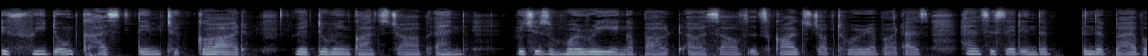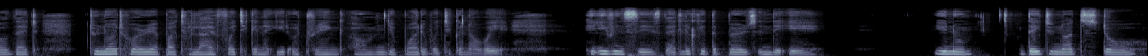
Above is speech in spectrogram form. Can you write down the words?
if we don't cast them to God, we're doing God's job and which is worrying about ourselves. It's God's job to worry about us. Hence he said in the in the Bible that do not worry about your life, what you're gonna eat or drink, um your body, what you're gonna wear. He even says that look at the birds in the air. You know, they do not store,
